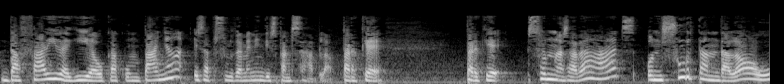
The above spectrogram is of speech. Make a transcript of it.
de far i de guia o que acompanya és absolutament indispensable. Per què? Perquè són unes edats on surten de l'ou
